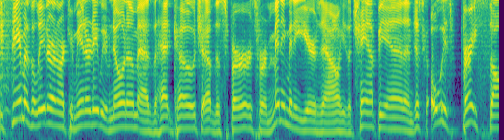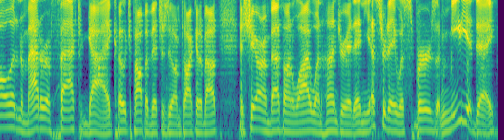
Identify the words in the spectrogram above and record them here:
we see him as a leader in our community. We've known him as the head coach of the Spurs for many, many years now. He's a champion and just always very solid and a matter of fact guy. Coach Popovich is who I'm talking about. It's JR and Beth on Y100. And yesterday was Spurs Media Day.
